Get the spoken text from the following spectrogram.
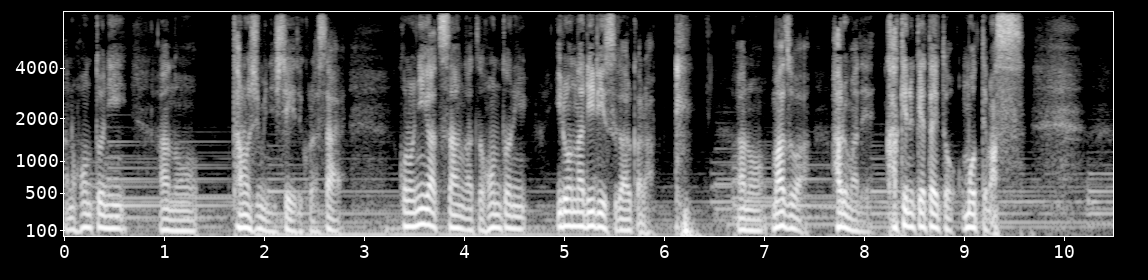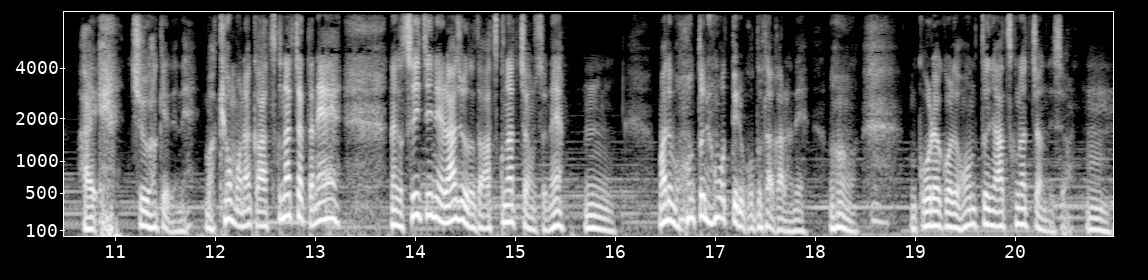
あの、本当に、あの、楽しみにしていてください。この2月3月本当にいろんなリリースがあるから、あの、まずは春まで駆け抜けたいと思ってます。はい。ちゅうわけでね。まあ今日もなんか暑くなっちゃったね。なんかついついね、ラジオだと暑くなっちゃうんですよね。うん。まあでも本当に思ってることだからね。うん。これはこれで本当に暑くなっちゃうんですよ。うん。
